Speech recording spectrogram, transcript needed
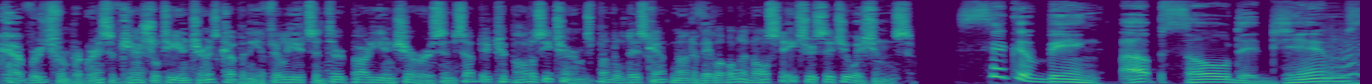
Coverage from Progressive Casualty Insurance Company affiliates and third party insurers and subject to policy terms. Bundle discount not available in all states or situations. Sick of being upsold at gyms?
